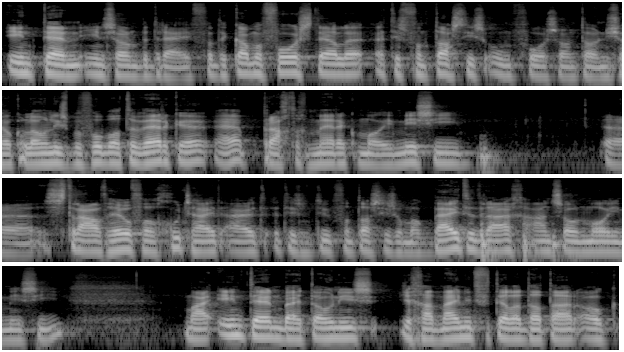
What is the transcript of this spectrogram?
intern in zo'n bedrijf. Want ik kan me voorstellen, het is fantastisch om voor zo'n Tony Chocolonely's bijvoorbeeld te werken. Hè? Prachtig merk, mooie missie. Uh, straalt heel veel goedheid uit. Het is natuurlijk fantastisch om ook bij te dragen aan zo'n mooie missie. Maar intern bij Tony's, je gaat mij niet vertellen dat daar ook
